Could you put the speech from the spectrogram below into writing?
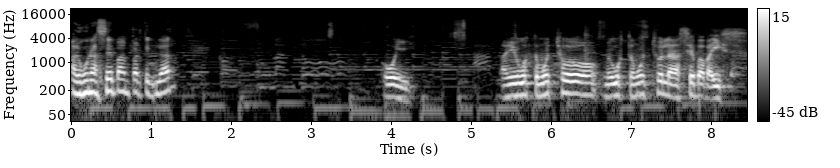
¿Alguna cepa en particular? Uy, a mí me gusta mucho, me gusta mucho la cepa país.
